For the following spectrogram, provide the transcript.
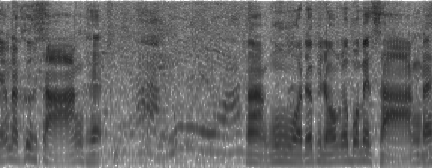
ยังนะคือสางแท้หางงูห่างงัวเด้อพี่น้องเด้อบ่แม่นสางได้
